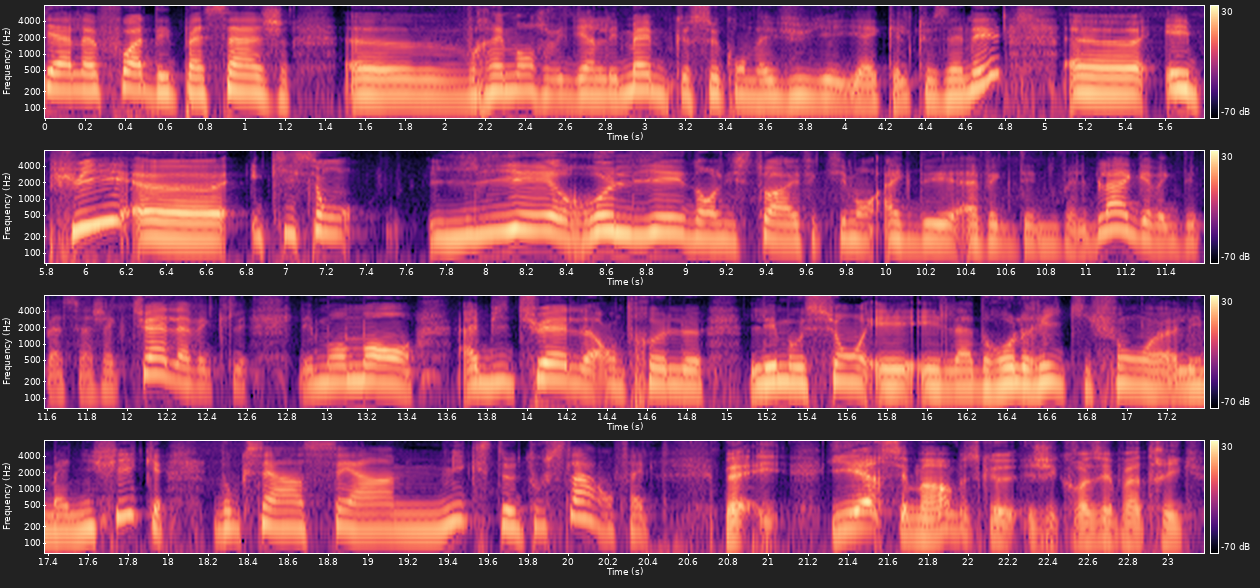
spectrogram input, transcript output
il y a à la fois des passages vraiment, je vais dire, les mêmes que ceux qu'on a vus il y a- quelques années, et puis qui sont liés, reliés dans l'histoire, effectivement, avec des, avec des nouvelles blagues, avec des passages actuels, avec les, les moments habituels entre l'émotion et, et la drôlerie qui font euh, les magnifiques. Donc c'est un, un mix de tout cela, en fait. ben, hi- hier, c'est marrant parce que j'ai croisé Patrick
